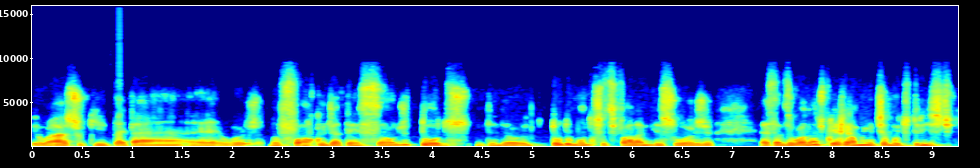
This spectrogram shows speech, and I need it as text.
eu acho que está tá, é, hoje no foco de atenção de todos, entendeu? Todo mundo que se fala nisso hoje, essa desigualdade, porque realmente é muito triste.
